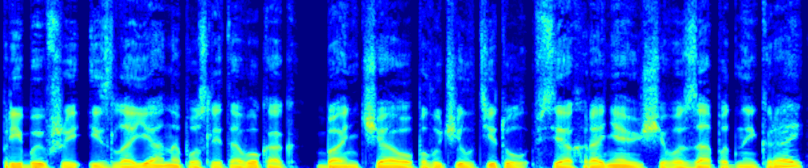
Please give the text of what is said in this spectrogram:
прибывший из Лаяна после того, как Бань Чао получил титул всеохраняющего Западный край,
